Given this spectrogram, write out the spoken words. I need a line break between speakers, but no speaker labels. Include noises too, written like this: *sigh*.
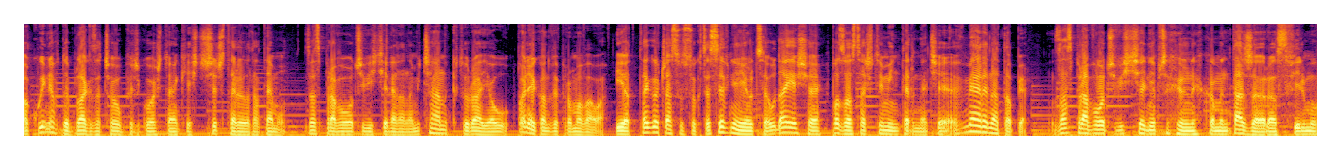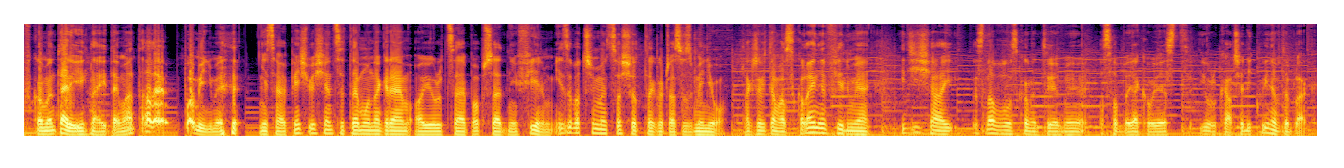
O Queen of the Black zaczęło być głośno jakieś 3-4 lata temu, za sprawą oczywiście Lena Nami-chan, która ją poniekąd wypromowała. I od tego czasu sukcesywnie Julce udaje się pozostać w tym internecie w miarę na topie. Za sprawą oczywiście nieprzychylnych komentarzy oraz filmów komentarii na jej temat, ale pomińmy. Niecałe 5 miesięcy temu nagrałem o Julce poprzedni film i zobaczymy co się od tego czasu zmieniło. Także witam was w kolejnym filmie i dzisiaj znowu skomentujemy osobę jaką jest Julka, czyli Queen of the Black.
